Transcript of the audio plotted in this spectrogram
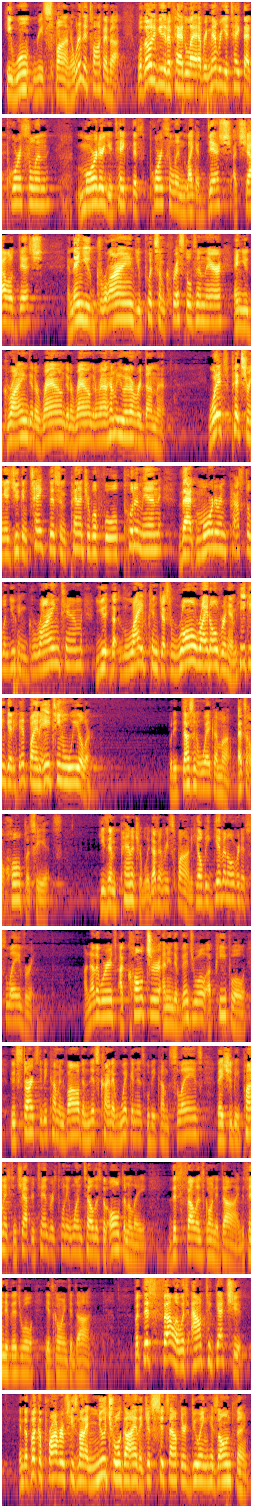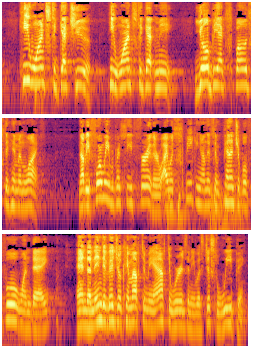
he won't respond. And what is it talking about? Well, those of you that have had lab, remember you take that porcelain mortar, you take this porcelain like a dish, a shallow dish, and then you grind, you put some crystals in there, and you grind it around and around and around. How many of you have ever done that? What it's picturing is you can take this impenetrable fool, put him in that mortar and pestle and you can grind him. You, the, life can just roll right over him. He can get hit by an 18 wheeler. But it doesn't wake him up. That's how hopeless he is. He's impenetrable. He doesn't respond. He'll be given over to slavery. In other words, a culture, an individual, a people who starts to become involved in this kind of wickedness will become slaves. They should be punished. In chapter 10, verse 21 tells us that ultimately this fellow is going to die. This individual is going to die. But this fellow is out to get you. In the book of Proverbs, he's not a neutral guy that just sits out there doing his own thing. He wants to get you. He wants to get me. You'll be exposed to him in life. Now, before we proceed further, I was speaking on this impenetrable fool one day, and an individual came up to me afterwards and he was just weeping.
